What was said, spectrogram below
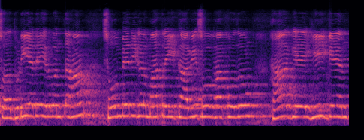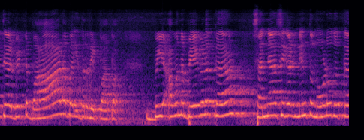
ಸ್ವ ದುಡಿಯದೇ ಇರುವಂತಹ ಸೋಂಬೇರಿಗಳು ಮಾತ್ರ ಈ ಕಾವಿ ಸೋಗ ಹಾಕೋದು, ಹಾಗೆ ಹೀಗೆ ಅಂತೇಳಿ ಬಿಟ್ಟು ಭಾಳ ಬೈದ್ರಿ ಪಾಪ. ಬಿ, ಅವನ ಬೇಗಳಕ್ಕೆ ಸನ್ಯಾಸಿಗಳು ನಿಂತು ನೋಡೋದಕ್ಕೆ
